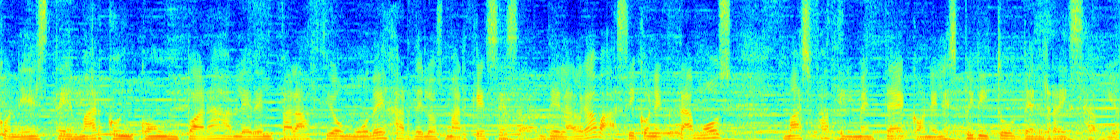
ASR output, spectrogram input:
con este marco incomparable del Palacio Mudéjar de los Marqueses del Algaba. Así conectamos más fácilmente con el espíritu del Rey Sabio.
